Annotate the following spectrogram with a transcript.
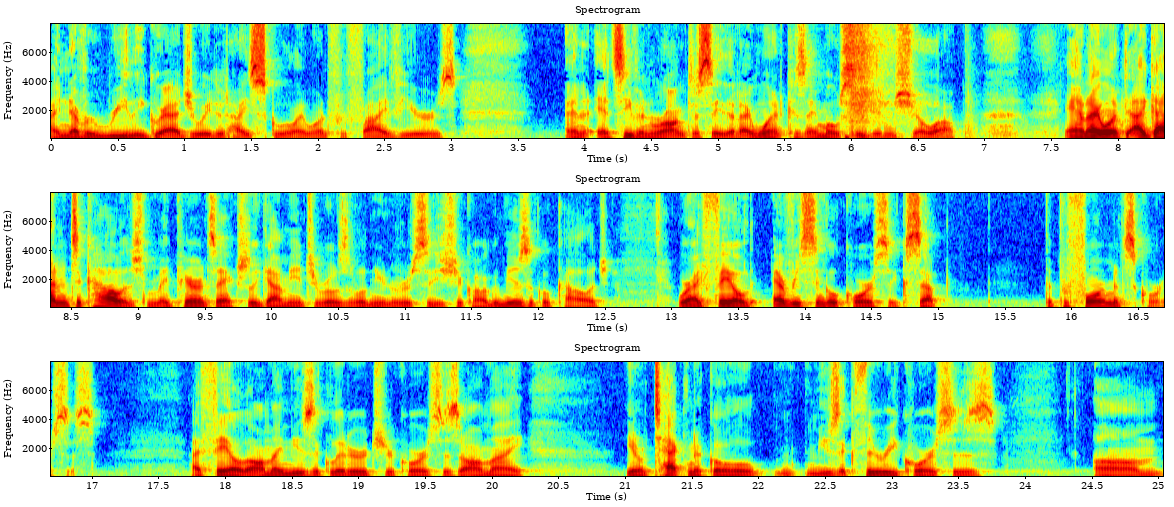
I never really graduated high school. I went for five years. And it's even wrong to say that I went because I mostly didn't show up. And I went. I got into college. My parents actually got me into Roosevelt University Chicago Musical College, where I failed every single course except the performance courses. I failed all my music literature courses, all my, you know, technical music theory courses. Um,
